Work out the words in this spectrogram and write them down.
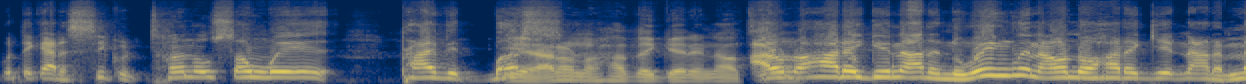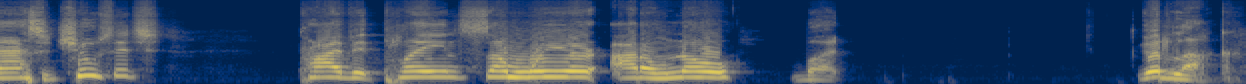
But they got a secret tunnel somewhere, private bus. Yeah, I don't know how they're getting out. I don't know how they're getting out of New England. I don't know how they're getting out of Massachusetts. Private plane somewhere. I don't know. But good luck.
